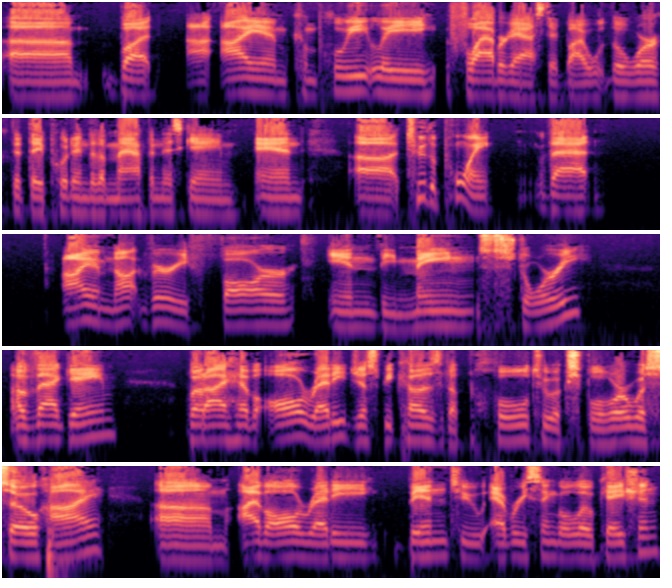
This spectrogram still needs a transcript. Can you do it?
um, but I, I am completely flabbergasted by w- the work that they put into the map in this game, and uh, to the point that I am not very far in the main story of that game, but I have already, just because the pull to explore was so high, um, I've already been to every single location.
